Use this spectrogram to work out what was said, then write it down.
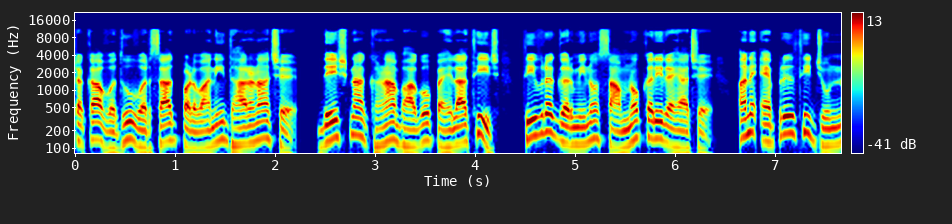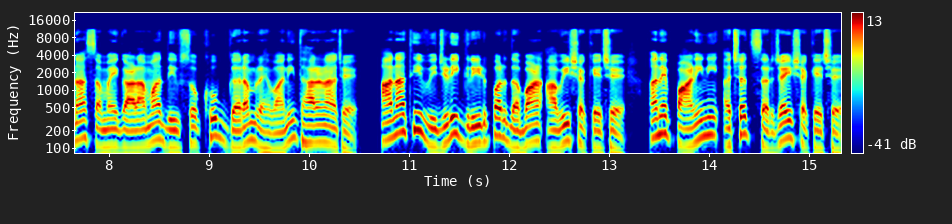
ટકા વધુ વરસાદ પડવાની ધારણા છે. દેશના ઘણા ભાગો પહેલાથી જ તીવ્ર ગરમીનો સામનો કરી રહ્યા છે અને એપ્રિલથી જૂનના સમયગાળામાં દિવસો ખૂબ ગરમ રહેવાની ધારણા છે. આનાથી વીજળી ગ્રીડ પર દબાણ આવી શકે છે અને પાણીની અછત સર્જાઈ શકે છે.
